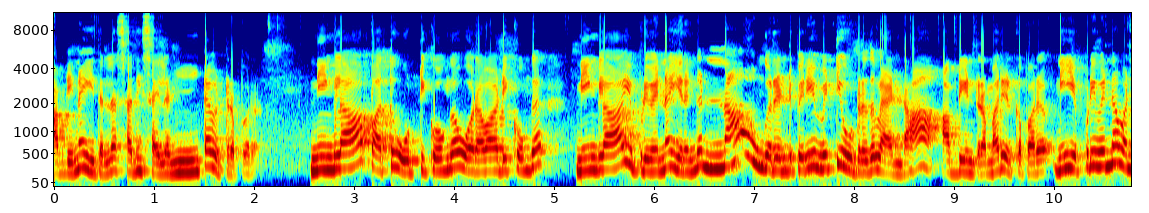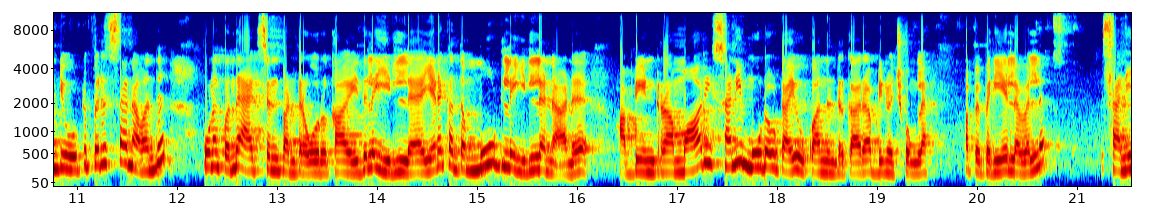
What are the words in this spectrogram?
அப்படின்னா இதெல்லாம் சனி சைலண்ட்டாக விட்டுற போகிறார் நீங்களா பார்த்து ஒட்டிக்கோங்க உறவாடிக்கோங்க. நீங்களா இப்படி வேணா இருங்க. நான் உங்க ரெண்டு பேரையும் வெட்டி விட்றது வேண்டாம் அப்படின்ற மாதிரி இருக்க பாரு. நீ எப்படி வேணா வண்டி விட்டு பெருசா நான் வந்து உனக்கு வந்து ஆக்சிடென்ட் பண்ற ஒரு கா இதுல இல்லை. எனக்கு அந்த மூட்ல இல்லை நான் அப்படின்ற மாதிரி சனி மூட் அவுட் ஆகி உட்காந்துட்டு இருக்காரு அப்படின்னு வச்சுக்கோங்களேன். அப்ப பெரிய லெவல்ல சனி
